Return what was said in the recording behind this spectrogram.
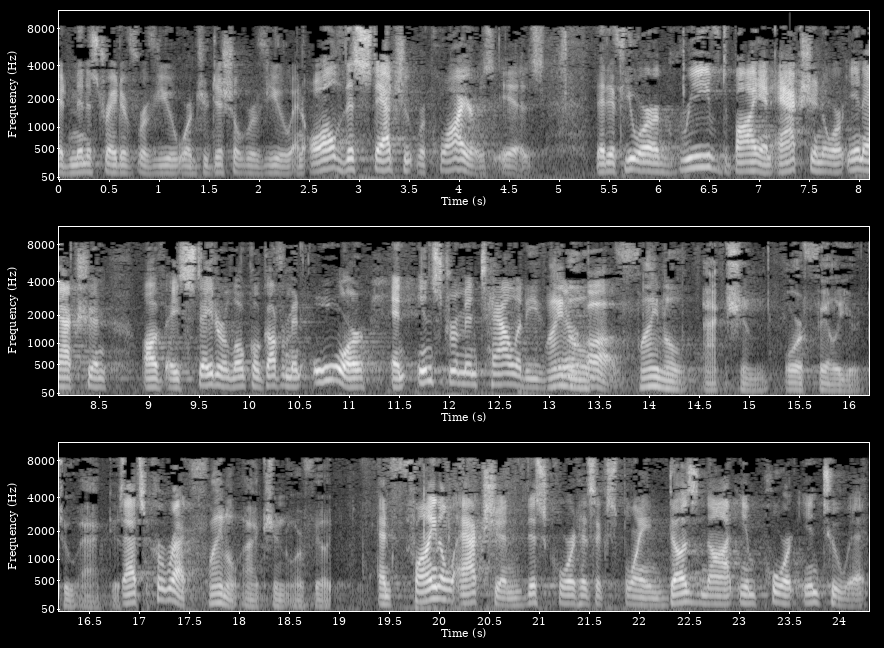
administrative review or judicial review. And all this statute requires is that if you are aggrieved by an action or inaction of a state or local government or an instrumentality final, thereof. Final action or failure to act. That's correct. Final action or failure. And final action, this court has explained, does not import into it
